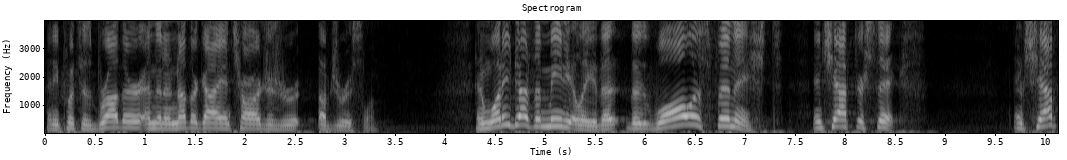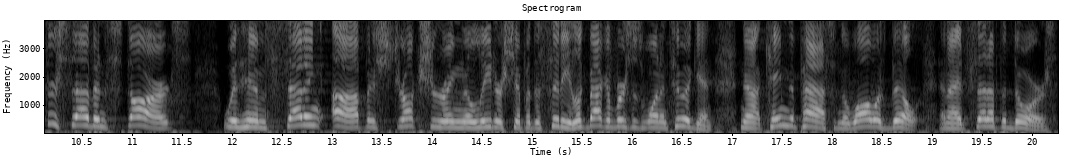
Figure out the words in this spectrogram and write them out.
and he puts his brother and then another guy in charge of Jerusalem. And what he does immediately, the, the wall is finished in chapter 6. And chapter 7 starts with him setting up and structuring the leadership of the city. Look back at verses 1 and 2 again. Now it came to pass when the wall was built, and I had set up the doors,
